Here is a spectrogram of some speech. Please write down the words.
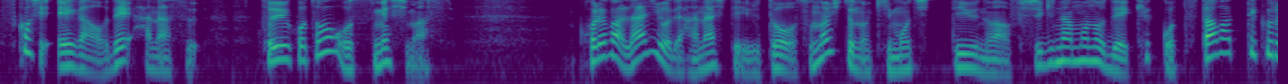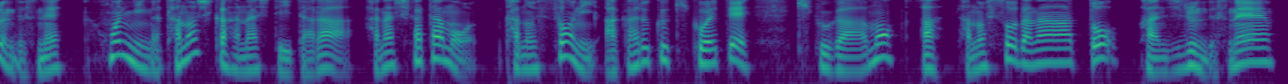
少し笑顔で話すということをお勧めします。これはラジオで話しているとその人の気持ちっていうのは不思議なもので結構伝わってくるんですね。本人が楽しく話していたら話し方も楽しそうに明るく聞こえて聞く側もあ楽しそうだなと感じるんですね。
